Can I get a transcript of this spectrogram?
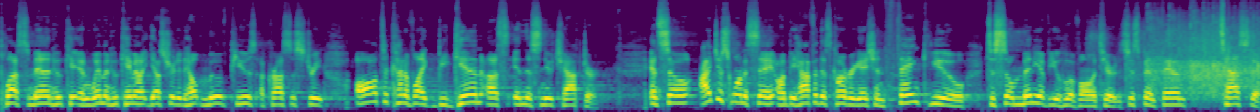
plus men who came, and women who came out yesterday to help move pews across the street, all to kind of like begin us in this new chapter. And so I just want to say, on behalf of this congregation, thank you to so many of you who have volunteered. It's just been fantastic.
